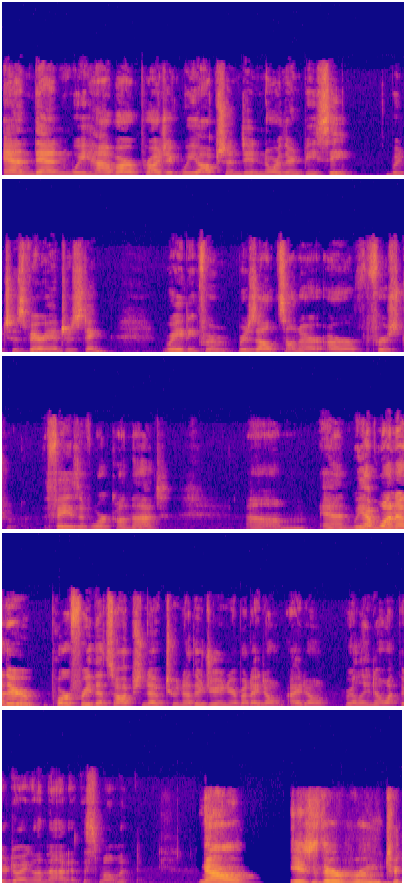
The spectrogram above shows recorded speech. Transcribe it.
And then we have our project we optioned in northern BC, which is very interesting. Waiting for results on our, our first phase of work on that. Um, and we have one other porphyry that's optioned out to another junior, but I don't I don't really know what they're doing on that at this moment. Now, is there room to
